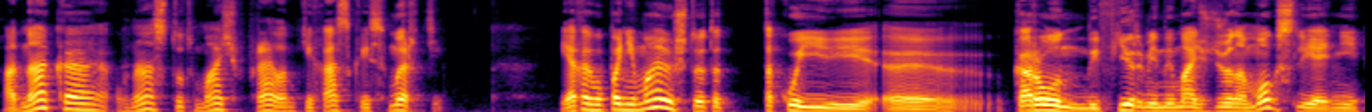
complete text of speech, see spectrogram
Однако у нас тут матч по правилам техасской смерти. Я как бы понимаю, что это такой э, коронный фирменный матч Джона Моксли, они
